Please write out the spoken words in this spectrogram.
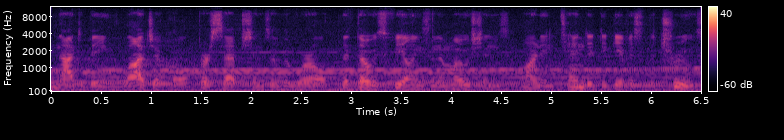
not being logical perceptions of the world, that those feelings and emotions aren't intended to give us the truth.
